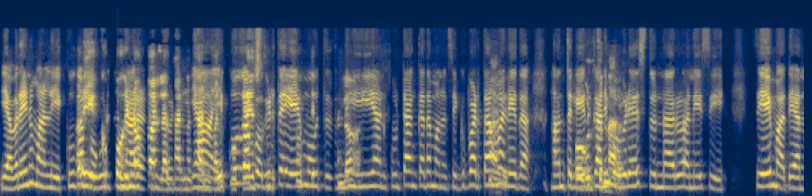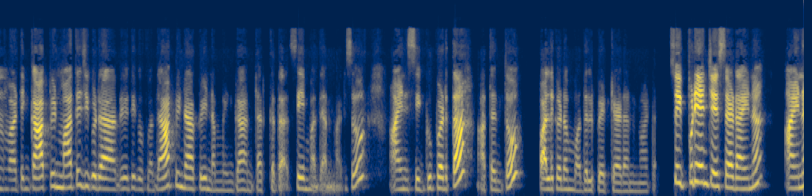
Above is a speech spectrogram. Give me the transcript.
ఎవరైనా మనల్ని ఎక్కువగా పొగుడుతున్నారు ఎక్కువగా పొగిడితే ఏమవుతుంది? అనుకుంటాం కదా మనం సిగ్గుపడతామా లేదా? అంత లేదు కానీ. పొగిడేస్తున్నారు అనేసి సేమ్ అదే అన్నమాట. ఇంకా ఆపిండి మాతేజీ కూడా రేతి గుర్తుంది ఆపిండి ఆపిండి అమ్మ ఇంకా అంటారు కదా సేమ్ అదే అన్నమాట. సో ఆయన సిగ్గుపడతా అతనితో పలకడం మొదలు పెట్టాడు అనమాట సో ఇప్పుడు ఏం చేశాడు ఆయన? ఆయన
